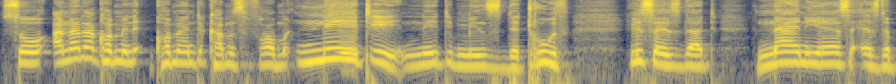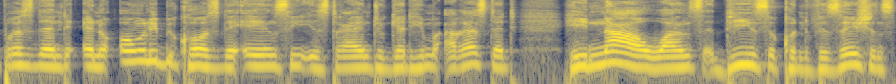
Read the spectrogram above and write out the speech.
So another comment, comment comes from Neti. Neti means the truth. He says that nine years as the president, and only because the ANC is trying to get him arrested, he now wants these conversations.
